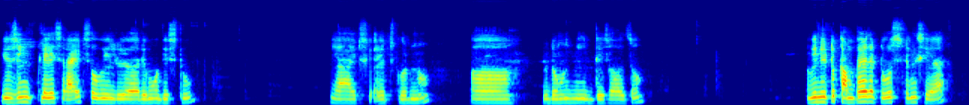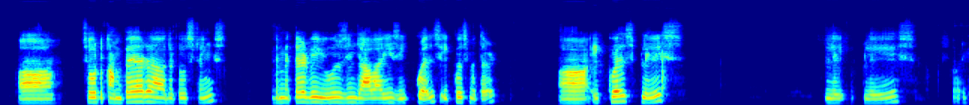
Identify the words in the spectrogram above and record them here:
using place right? So we'll uh, remove these two. Yeah it's it's good now uh we don't need this also. We need to compare the two strings here. Uh so to compare uh, the two strings the method we use in java is equals equals method uh equals place pla place sorry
